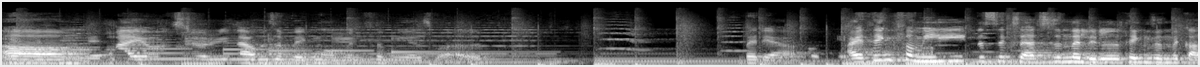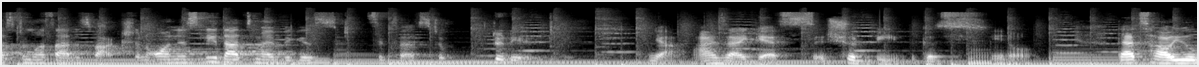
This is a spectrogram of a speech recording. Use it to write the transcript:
um, my own story, that was a big moment for me as well but yeah i think for me the success is in the little things and the customer satisfaction honestly that's my biggest success to, to date yeah as i guess it should be because you know that's how you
